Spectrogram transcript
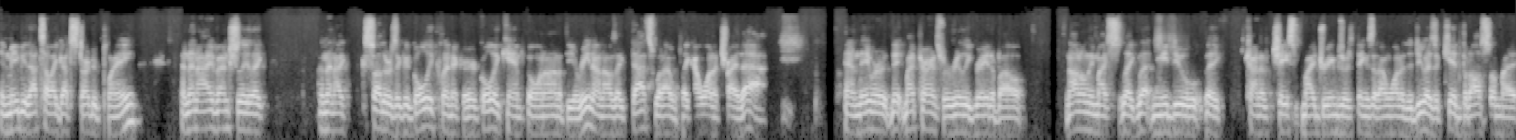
and maybe that's how I got started playing. And then I eventually like, and then I saw there was like a goalie clinic or goalie camp going on at the arena, and I was like, that's what I like. I want to try that. And they were, they, my parents were really great about not only my like letting me do like kind of chase my dreams or things that I wanted to do as a kid, but also my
